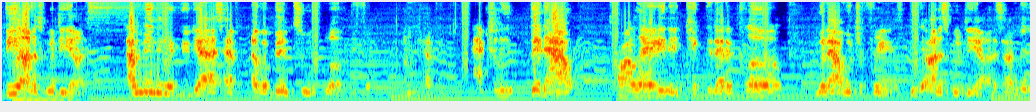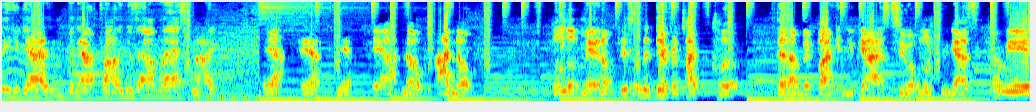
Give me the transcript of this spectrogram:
be honest with Dionyos. How many of you guys have ever been to a club before? I mean, have actually been out, parlayed, and kicked it at a club, went out with your friends? Be honest with Dionyos. How many of you guys have been out? Probably was out last night. Yeah, yeah, yeah, yeah. I know, I know. But look, man, this is a different type of club that I'm inviting you guys to. I want you guys to come in.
